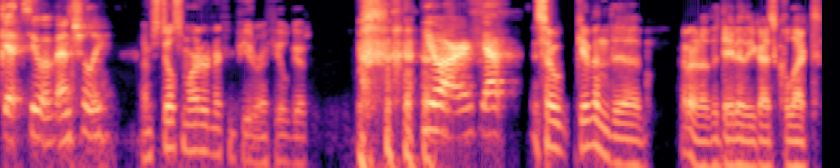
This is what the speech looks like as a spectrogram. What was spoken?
get to eventually. I'm still smarter than a computer. I feel good. you are. Yep. So, given the I don't know the data that you guys collect.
